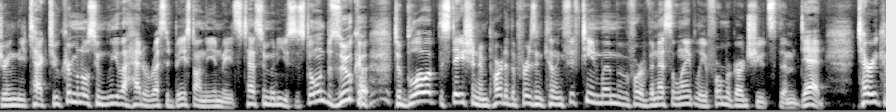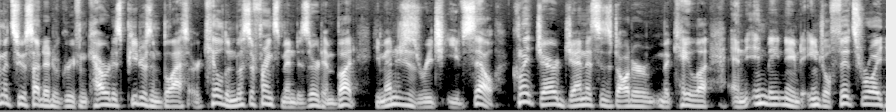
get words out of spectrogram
During the attack, two criminals whom Lila had arrested based on the inmate's testimony use a stolen bazooka to blow up the station and part of the prison, killing 15 women before Vanessa Lampley, a former guard, shoots them dead. Terry commits suicide out of grief and cowardice. Peters and Blast are killed, and most of Frank's men desert him, but he manages to reach Eve's cell. Clint, Jared, Janice's daughter, Michaela, an inmate named Angel Fitzroy,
